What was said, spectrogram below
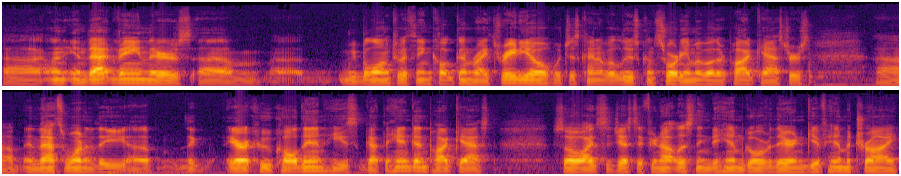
Uh, in that vein, there's um, uh, we belong to a thing called Gun Rights Radio, which is kind of a loose consortium of other podcasters, um, and that's one of the uh, the Eric who called in. He's got the Handgun podcast, so I'd suggest if you're not listening to him, go over there and give him a try.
